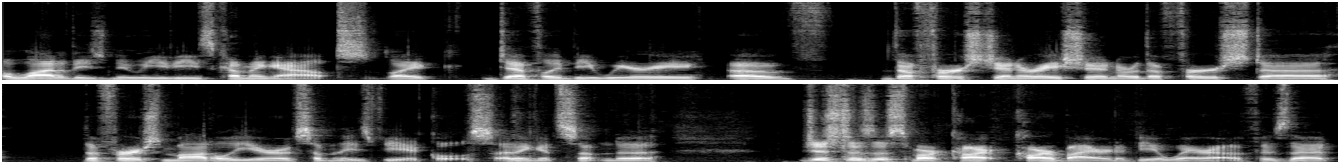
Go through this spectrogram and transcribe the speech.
a lot of these new EVs coming out. Like, definitely be weary of the first generation or the first uh, the first model year of some of these vehicles. I think it's something to just as a smart car car buyer to be aware of is that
